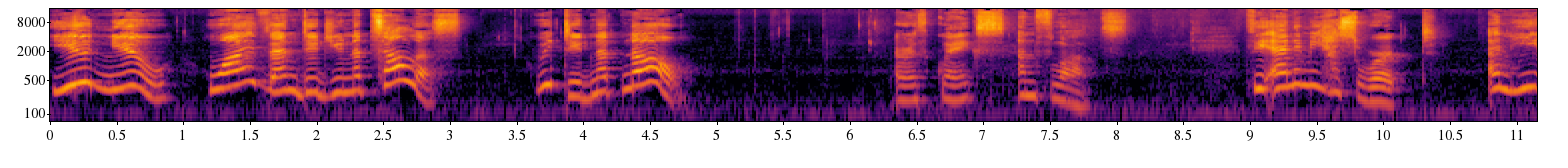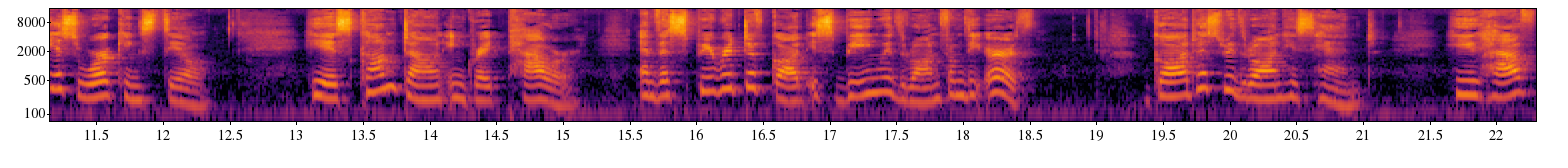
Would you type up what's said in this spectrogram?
You knew. Why then did you not tell us? We did not know. Earthquakes and floods. The enemy has worked, and he is working still. He has come down in great power, and the Spirit of God is being withdrawn from the earth. God has withdrawn his hand. You have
